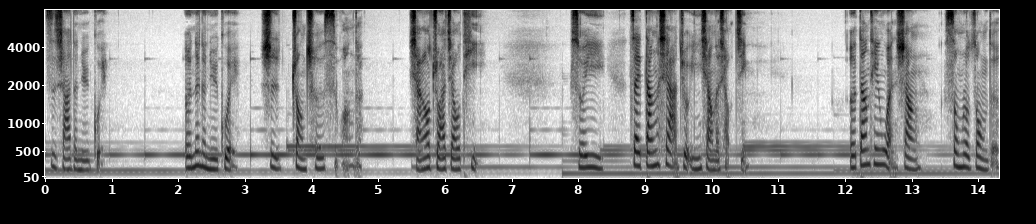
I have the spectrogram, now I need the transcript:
自杀的女鬼，而那个女鬼是撞车死亡的，想要抓交替，所以在当下就影响了小静。而当天晚上送肉粽的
